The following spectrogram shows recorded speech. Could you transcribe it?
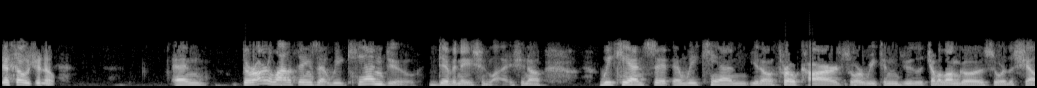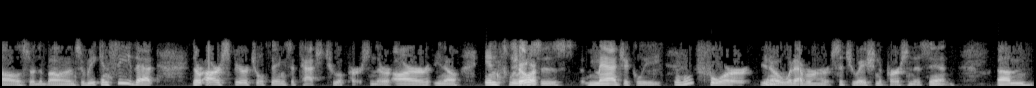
Just so you know. And there are a lot of things that we can do divination wise. You know, we can sit and we can, you know, throw cards or we can do the chamalongos or the shells or the bones. And we can see that there are spiritual things attached to a person. There are, you know, influences magically Mhm. for, you know, whatever situation a person is in. Um,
